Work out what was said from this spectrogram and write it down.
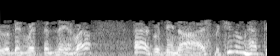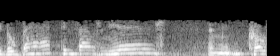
to have been with them then. Well, that would be nice, but you don't have to go back 2,000 years and cross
